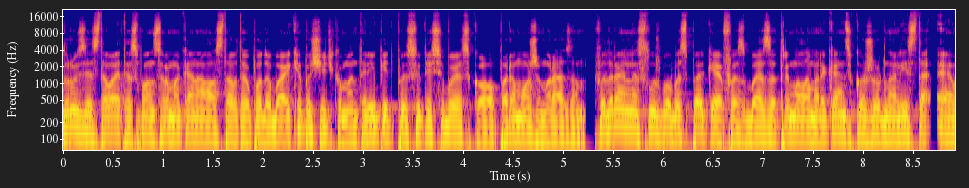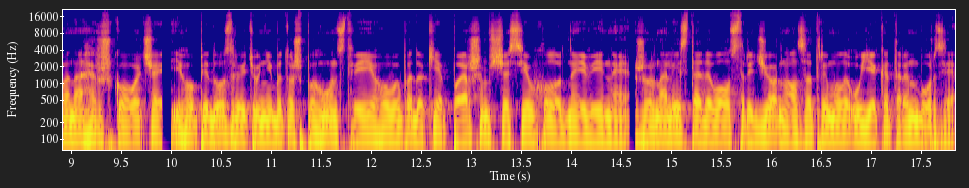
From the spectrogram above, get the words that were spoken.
Друзі, ставайте спонсорами каналу, ставте вподобайки, пишіть коментарі, підписуйтесь обов'язково. Переможемо разом. Федеральна служба безпеки ФСБ затримала американського журналіста Евана Гершковича. Його підозрюють у нібито шпигунстві. Його випадок є першим з часів холодної війни. Журналіста The Wall Street Journal затримали у Єкатеринбурзі.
